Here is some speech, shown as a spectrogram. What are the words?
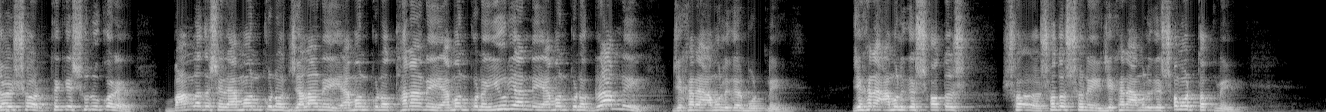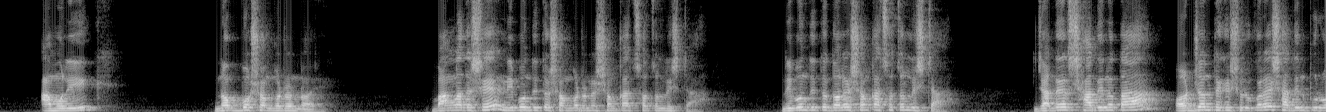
জয়সর থেকে শুরু করে বাংলাদেশের এমন কোনো জেলা নেই, এমন কোনো থানা নেই, এমন কোনো ইউনিয়ন নেই, এমন কোনো গ্রাম নেই যেখানে আমলিগের ভোট নেই, যেখানে আমলিগের সদস্য নেই, যেখানে আমলিগের সমর্থক নেই। আমলিগ নব্য সংগঠন নয়। বাংলাদেশে নিবন্ধিত সংগঠনের সংখ্যা ছচল্লিশটা। নিবন্ধিত দলের সংখ্যা ছচল্লিশটা। যাদের স্বাধীনতা অর্জন থেকে শুরু করে স্বাধীন পূর্ব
